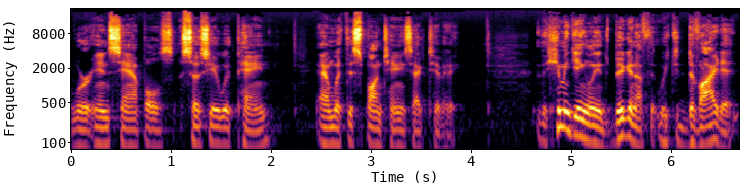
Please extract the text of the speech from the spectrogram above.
were in samples associated with pain and with this spontaneous activity. The human ganglion is big enough that we could divide it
